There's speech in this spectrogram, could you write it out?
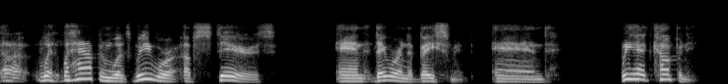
Uh, what what happened was we were upstairs, and they were in the basement, and we had company.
